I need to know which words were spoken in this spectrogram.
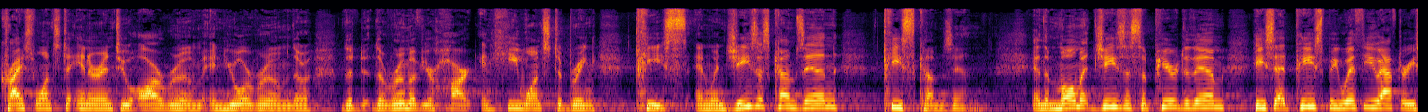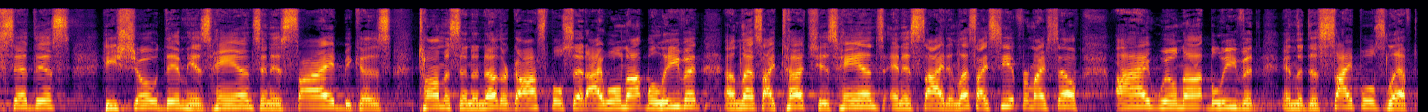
Christ wants to enter into our room, in your room, the, the, the room of your heart, and he wants to bring peace. And when Jesus comes in, peace comes in. And the moment Jesus appeared to them, he said, Peace be with you. After he said this, he showed them his hands and his side because Thomas in another gospel said, I will not believe it unless I touch his hands and his side. Unless I see it for myself, I will not believe it. And the disciples left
